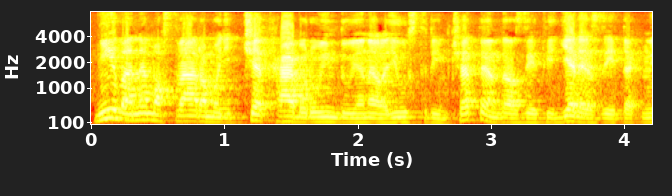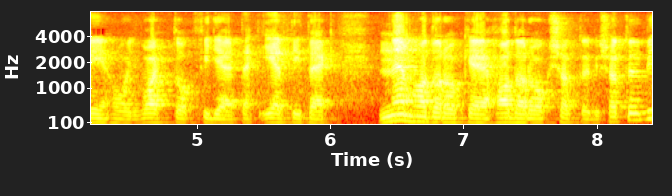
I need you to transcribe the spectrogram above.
nyilván nem azt várom, hogy itt chat háború induljon el a Ustream chaten, de azért így jelezzétek néha, hogy vagytok, figyeltek, értitek, nem hadarok-e, hadarok, stb. stb.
